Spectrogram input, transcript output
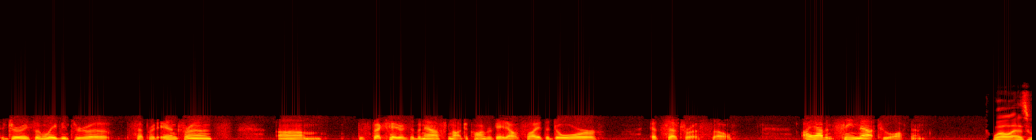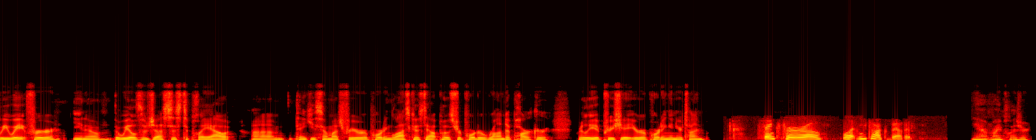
the jury's been leaving through a separate entrance. Um, the spectators have been asked not to congregate outside the door, etc. So I haven't seen that too often. Well, as we wait for you know the wheels of justice to play out, um, thank you so much for your reporting, Lost Coast Outpost reporter Rhonda Parker. Really appreciate your reporting and your time. Thanks for uh, letting me talk about it. Yeah, my pleasure.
